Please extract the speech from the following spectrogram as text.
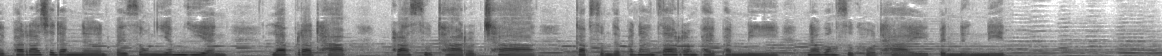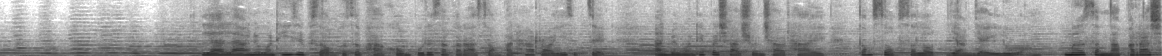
ด็จพระราชดำเนินไปทรงเยี่ยมเยียน และประทับ พระสุธารสชา กับสมเด็จพระนางเจ้ารำไพพันนีณวังสุโขทัยเป็นหนึ่งนิด และแล้วในวันที่ 12 พฤษภาคม พุทธศักราช 2527 อันเป็นวันที่ประชาชนชาวไทยต้องโศกสลดอย่างใหญ่หลวง เมื่อสำนักพระราช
